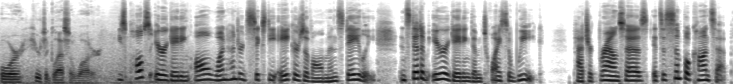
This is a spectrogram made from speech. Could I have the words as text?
or here's a glass of water. He's pulse irrigating all 160 acres of almonds daily instead of irrigating them twice a week. Patrick Brown says it's a simple concept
